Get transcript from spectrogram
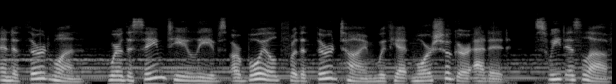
and a third one, where the same tea leaves are boiled for the third time with yet more sugar added, sweet as love.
